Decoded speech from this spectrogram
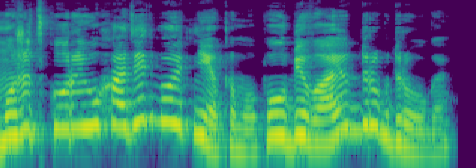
Может, скоро и уходить будет некому, поубивают друг друга.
